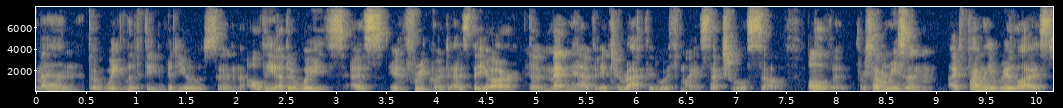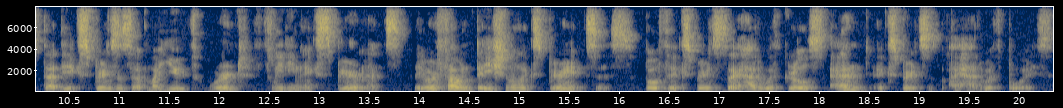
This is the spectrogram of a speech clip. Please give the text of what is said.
man, the weightlifting videos, and all the other ways, as infrequent as they are, that men have interacted with my sexual self. All of it. For some reason, I finally realized that the experiences of my youth weren't fleeting experiments. They were foundational experiences, both experiences I had with girls and experiences I had with boys.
